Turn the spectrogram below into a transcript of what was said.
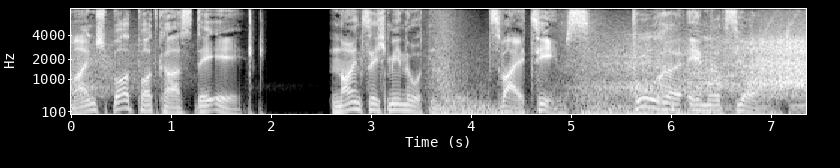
meinsportpodcast.de. 90 Minuten, zwei Teams, pure Emotion.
